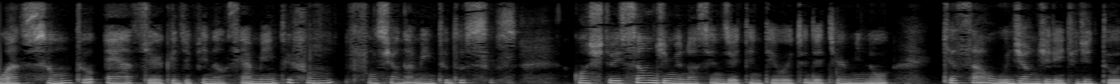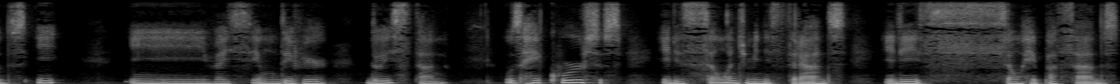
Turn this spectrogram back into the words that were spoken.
O assunto é acerca de financiamento e fun funcionamento do SUS. A Constituição de 1988 determinou que a saúde é um direito de todos e, e vai ser um dever do Estado. Os recursos, eles são administrados, eles são repassados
